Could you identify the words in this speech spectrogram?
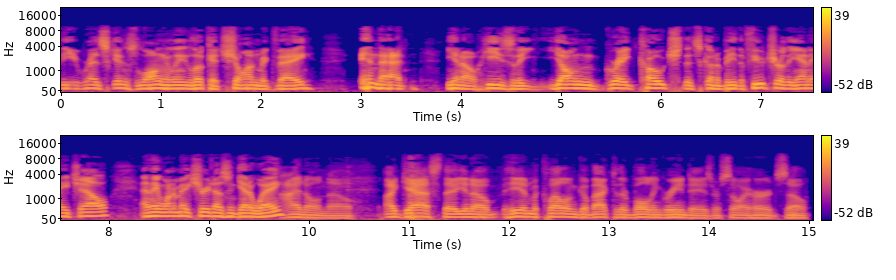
the Redskins longingly look at Sean McVay, in that you know he's the young great coach that's going to be the future of the NHL, and they want to make sure he doesn't get away? I don't know. I guess that you know he and MacLellan go back to their Bowling Green days, or so I heard. So,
